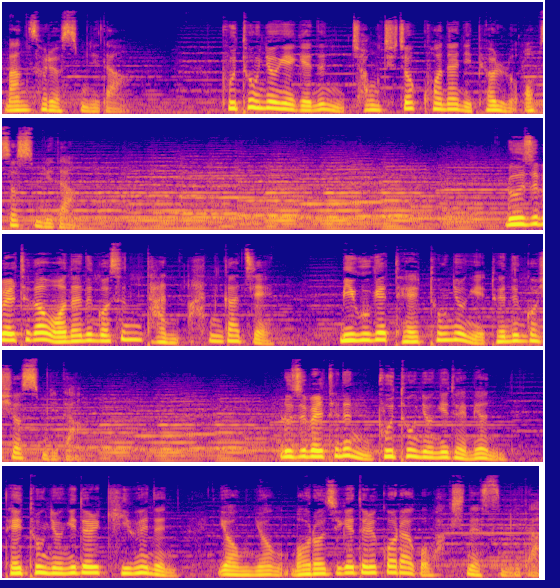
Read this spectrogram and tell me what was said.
망설였습니다. 부통령에게는 정치적 권한이 별로 없었습니다. 루즈벨트가 원하는 것은 단 한 가지, 미국의 대통령이 되는 것이었습니다. 루즈벨트는 부통령이 되면 대통령이 될 기회는 영영 멀어지게 될 거라고 확신했습니다.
